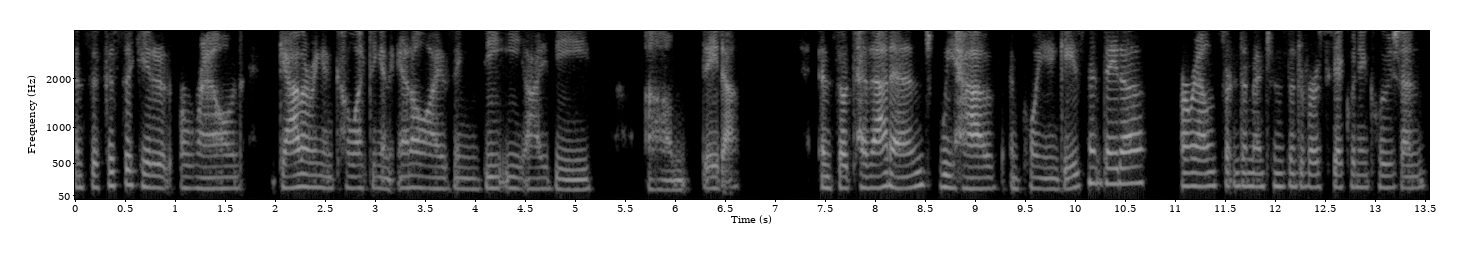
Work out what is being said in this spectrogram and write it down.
and sophisticated around gathering and collecting and analyzing DEIB um, data. And so, to that end, we have employee engagement data, around certain dimensions of diversity, equity, inclusion.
